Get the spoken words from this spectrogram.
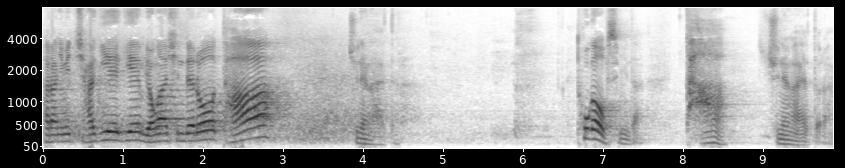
하나님이 자기에게 명하신 대로 다 준행하였더라. 토가 없습니다. 다 준행하였더라.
